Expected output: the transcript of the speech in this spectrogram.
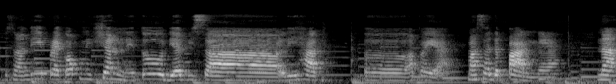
Terus nanti precognition itu dia bisa lihat eh, apa ya masa depan ya. Nah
